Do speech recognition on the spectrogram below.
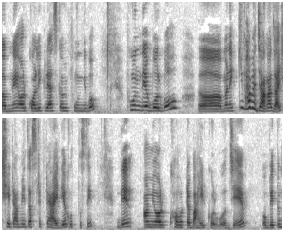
লাভ নেই। ওর কলিগরে আজকে আমি ফোন দিব। ফোন দিয়ে বলব মানে কীভাবে জানা যায় সেটা আমি জাস্ট একটা আইডিয়া করতেছি। দেন আমি ওর খবরটা বাহির করব যে ও বেতন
